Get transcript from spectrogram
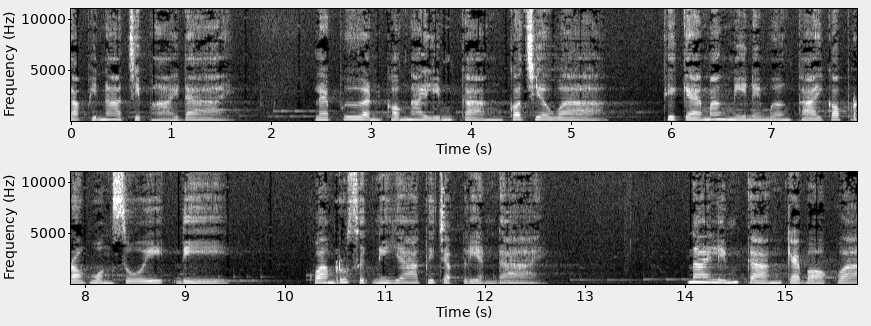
กับพินาศจิบหายได้ และเพื่อนของนายหลิมกังก็เชื่อว่า ที่แกมั่งมีในเมืองไทยก็เพราะห่วงซุยดี ความรู้สึกนี้ยากที่จะเปลี่ยนได้ นายหลิมกังแกบอกว่า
